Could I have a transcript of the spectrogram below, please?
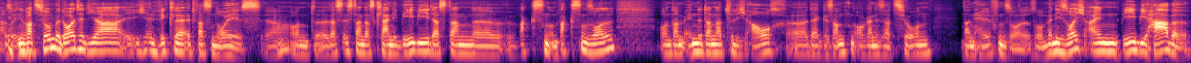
Also Innovation bedeutet ja, ich entwickle etwas Neues. Ja? Und äh, das ist dann das kleine Baby, das dann äh, wachsen und wachsen soll und am Ende dann natürlich auch äh, der gesamten Organisation dann helfen soll. So, und wenn ich solch ein Baby habe,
